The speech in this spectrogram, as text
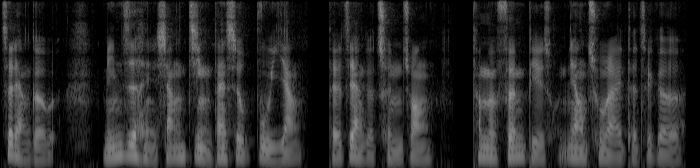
这两个名字很相近，但是又不一样的这两个村庄，他们分别所酿出来的这个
